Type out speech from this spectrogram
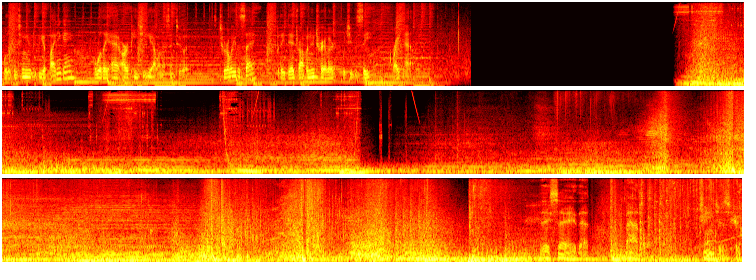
Will it continue to be a fighting game, or will they add RPG elements into it? It's too early to say, but they did drop a new trailer, which you can see right now. Say that battle changes you.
